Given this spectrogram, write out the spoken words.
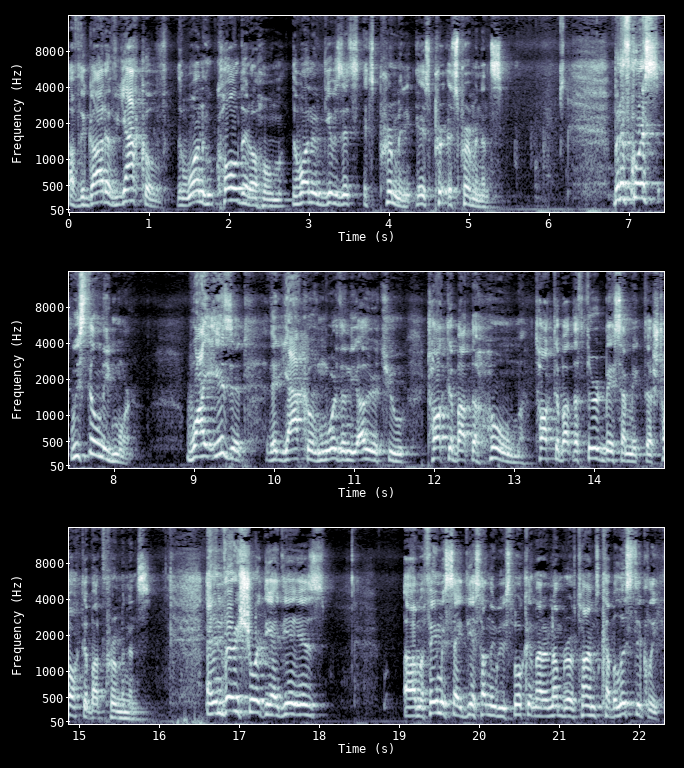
of the God of Yaakov, the one who called it a home, the one who gives it its, permanent, its, per, its permanence. But of course, we still need more. Why is it that Yaakov, more than the other two, talked about the home, talked about the third Beis Hamikdash, talked about permanence? And in very short, the idea is um, a famous idea, something we've spoken about a number of times Kabbalistically.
